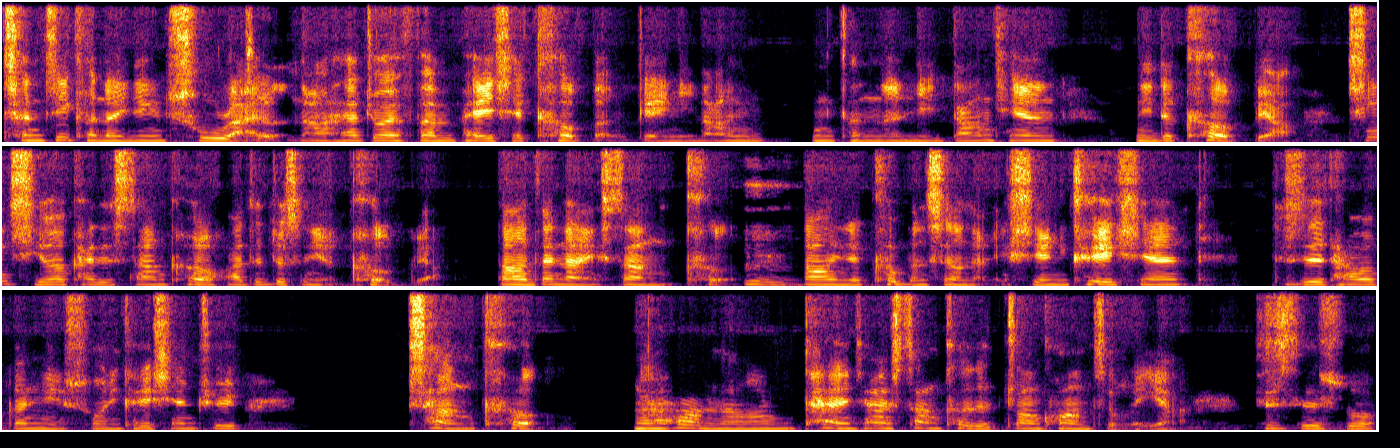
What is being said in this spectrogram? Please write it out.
成绩可能已经出来了，然后他就会分配一些课本给你，然后你你可能你当天你的课表，星期二开始上课的话，这就是你的课表，然后在哪里上课，嗯。然后你的课本是有哪一些，你可以先，就是他会跟你说，你可以先去上课，然后呢看一下上课的状况怎么样，就是说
